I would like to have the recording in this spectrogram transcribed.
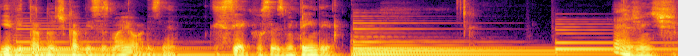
e evitar dor de cabeças maiores, né? Se é que vocês me entenderam. É, gente.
